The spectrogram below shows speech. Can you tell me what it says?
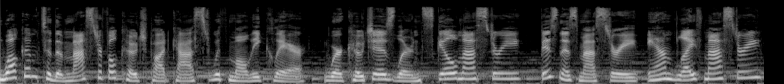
Welcome to the Masterful Coach Podcast with Molly Claire, where coaches learn skill mastery, business mastery, and life mastery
